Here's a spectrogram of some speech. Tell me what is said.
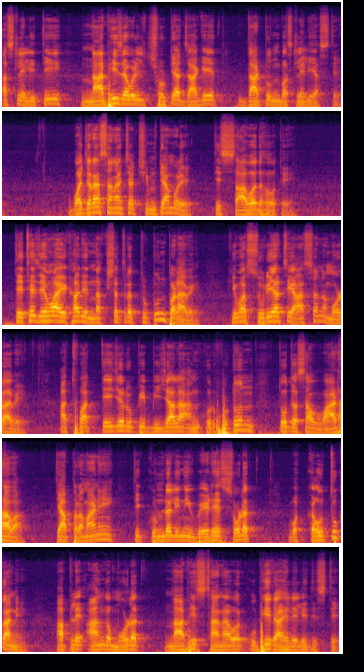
असलेली ती नाभीजवळील छोट्या जागेत दाटून बसलेली असते. वज्रासनाच्या चिमट्यामुळे ती सावध होते. तेथे जेव्हा एखादे नक्षत्र तुटून पडावे किंवा सूर्याचे आसन मोडावे अथवा तेजरूपी बीजाला अंकुर फुटून तो जसा वाढावा त्याप्रमाणे ती कुंडलिनी वेढे सोडत व कौतुकाने आपले अंग मोडत नाभिस्थानावर उभी राहिलेली दिसते.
